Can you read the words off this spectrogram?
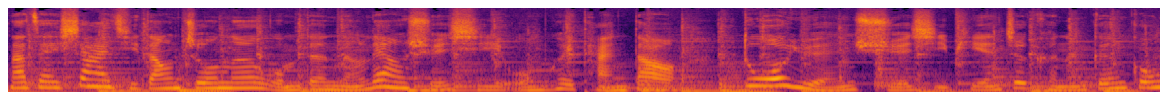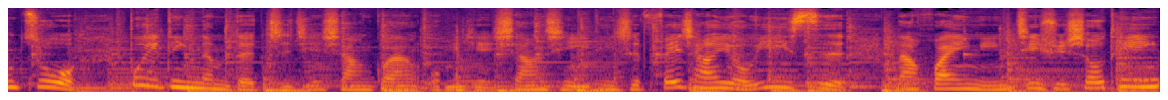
那在下一集当中呢，我们的能量学习我们会谈到多元学习篇，这可能跟工作不一定那么的直接相关，我们也相信一定是非常有意思。那欢迎您继续收听。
